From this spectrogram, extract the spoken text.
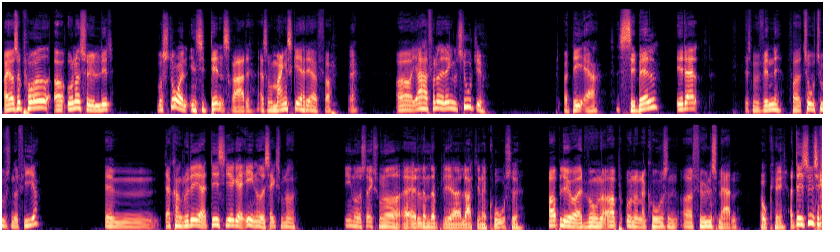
Og jeg har så prøvet at undersøge lidt, hvor stor en incidensrate, altså hvor mange sker det her for. Ja. Og jeg har fundet et enkelt studie, og det er Sibel et al, hvis man vil finde det, fra 2004, øhm, der konkluderer, at det er cirka 1 ud af 600 1 ud af 600 af alle dem, der bliver lagt i narkose. oplever at vågne op under narkosen og føle smerten. Okay. Og det synes jeg,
